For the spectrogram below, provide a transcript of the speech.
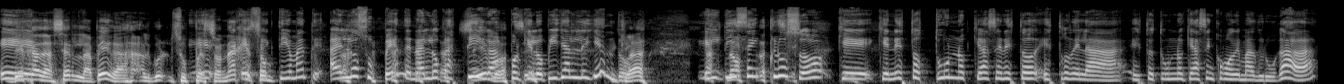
Eh, Deja de hacer la pega. Sus eh, personajes son. Efectivamente, a él lo suspenden, a él lo castigan porque lo pillan leyendo. Él dice incluso que, en estos turnos que hacen, esto, esto de la, estos turnos que hacen como de madrugada,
